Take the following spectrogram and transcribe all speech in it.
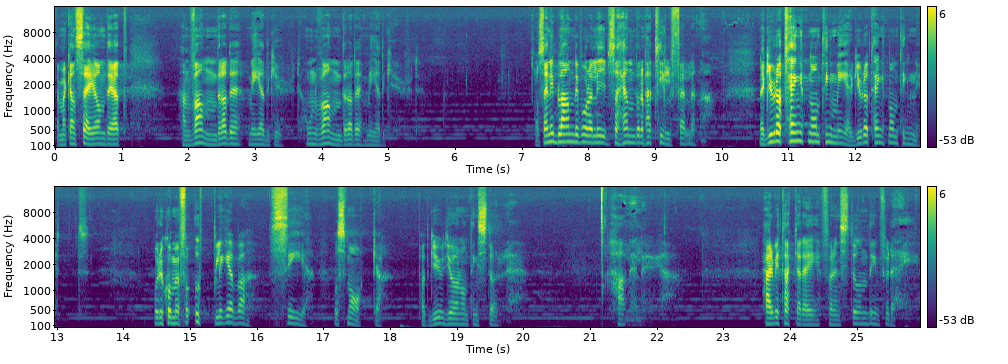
Det man kan säga om det är att han vandrade med Gud, hon vandrade med Gud. Och sen ibland i våra liv så händer de här tillfällena när Gud har tänkt någonting mer, Gud har tänkt någonting nytt. Och du kommer få uppleva, se och smaka på att Gud gör någonting större. Halleluja. Herre, vi tackar dig för en stund inför dig.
